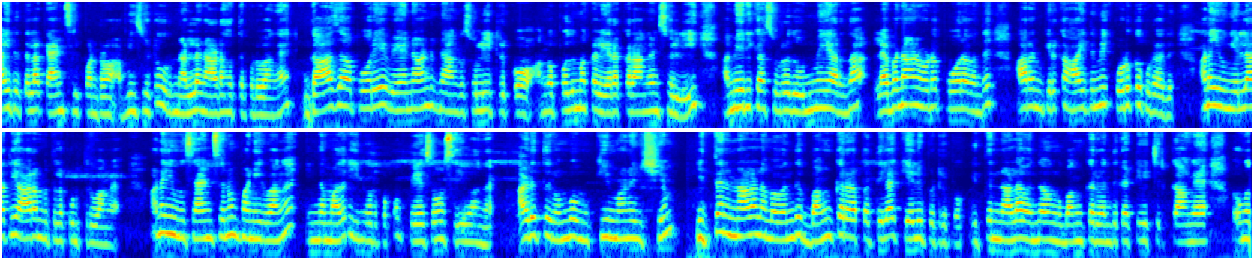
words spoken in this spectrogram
ஆயுதத்தெல்லாம் கேன்சல் பண்றோம். அப்படின்னு சொல்லிட்டு ஒரு நல்ல நாடகத்தை போடுவாங்க. காசா போரே வேணான்னு நாங்க சொல்லிட்டு இருக்கோம். அங்க பொதுமக்கள் இறக்குறாங்கன்னு சொல்லி அமெரிக்கா சொல்றது உண்மையா இருந்தா லெபனானோட போரை வந்து ஆரம்பிக்கிறதுக்கு ஆயுதமே கொடுக்க ஆனால் ஆனா இவங்க எல்லாத்தையும் ஆரம்பத்தில் கொடுத்துருவாங்க. ஆனால் இவங்க சாங்ஷனும் பண்ணிடுவாங்க இந்த மாதிரி இன்னொரு பக்கம் பேசவும் செய்வாங்க. அடுத்து ரொம்ப முக்கியமான விஷயம் இத்தனை நாளாக நம்ம வந்து பங்கரை பற்றிலாம் கேள்விப்பட்டிருப்போம். இத்தனை நாளாக வந்து அவங்க பங்கர் வந்து கட்டி வச்சிருக்காங்க. அவங்க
